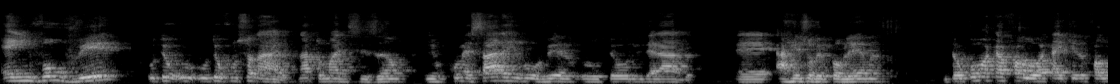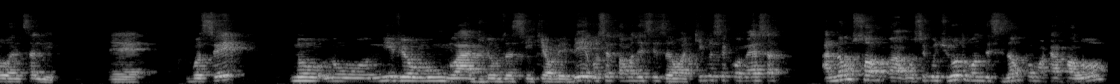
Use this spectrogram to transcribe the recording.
é envolver o teu, o, o teu funcionário na tomada de decisão e começar a envolver o teu liderado é, a resolver problemas. Então, como a Ká falou, a Caiqueira falou antes ali, é, você no, no nível 1 um lá, digamos assim, que é o bebê, você toma decisão. Aqui você começa a não só, você continua tomando decisão, como a Ká falou,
